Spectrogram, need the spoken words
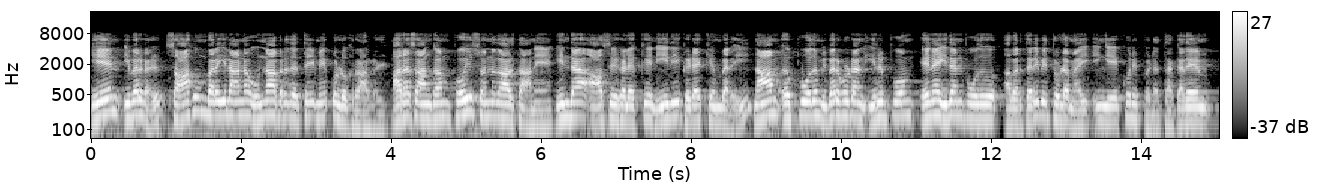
ஏன் இவர்கள் சாகும் வரையிலான உண்ணாவிரதத்தை மேற்கொள்ளுகிறார்கள். அரசாங்கம் பொய் சொன்னதால் தானே இந்த ஆசிரியர்களுக்கு நீதி கிடைக்கும் வரை நாம் எப்போதும் இவர்களுடன் இருப்போம் என இதன் போது அவர் தெரிவித்துள்ளமை இங்கே குறிப்பிடத்தக்கது.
